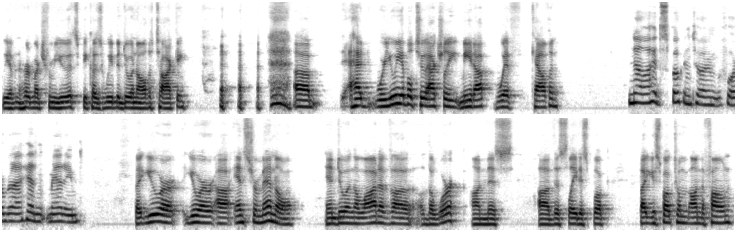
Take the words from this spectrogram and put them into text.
we haven't heard much from you. It's because we've been doing all the talking. um, had were you able to actually meet up with Calvin? No, I had spoken to him before, but I hadn't met him. But you are you are uh, instrumental in doing a lot of uh, the work on this uh, this latest book. But you spoke to him on the phone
